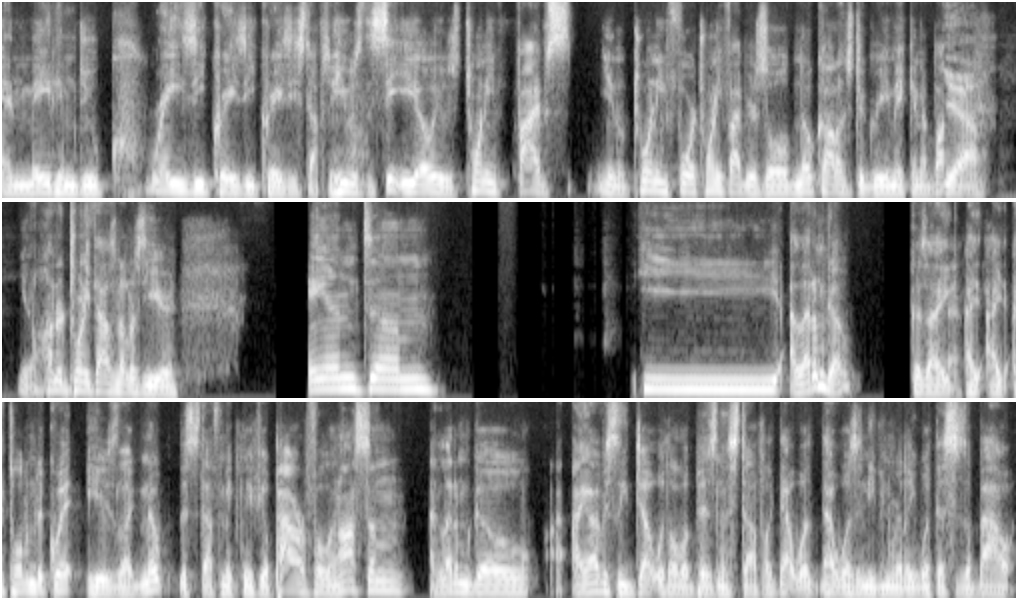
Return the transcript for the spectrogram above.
and made him do crazy crazy crazy stuff. So he was the ceo he was 25 you know 24 25 years old no college degree making a buck yeah. you know $120000 a year. And um he i let him go because I, I I told him to quit. He was like, "Nope, this stuff makes me feel powerful and awesome." I let him go. I obviously dealt with all the business stuff. Like that was that wasn't even really what this is about.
